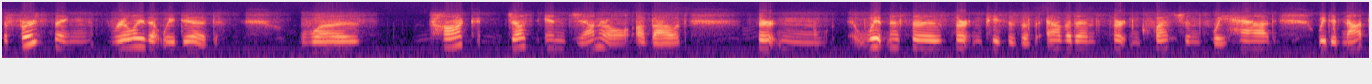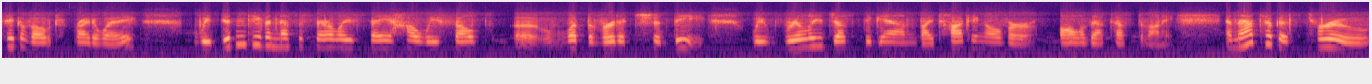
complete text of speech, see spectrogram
the first thing really that we did was talk just in general about certain witnesses, certain pieces of evidence, certain questions we had. We did not take a vote right away. We didn't even necessarily say how we felt, uh, what the verdict should be. We really just began by talking over all of that testimony. And that took us through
